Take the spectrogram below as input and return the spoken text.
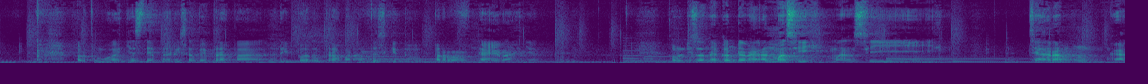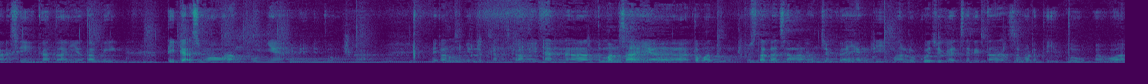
Pertumbuhannya setiap hari sampai berapa ribu atau berapa ratus gitu per daerahnya. Kalau di sana kendaraan masih masih jarang enggak sih katanya tapi tidak semua orang punya gitu. Nah ini kan menyulitkan sekali. Dan uh, teman saya teman pustaka jalanan juga yang di Maluku juga cerita seperti itu bahwa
